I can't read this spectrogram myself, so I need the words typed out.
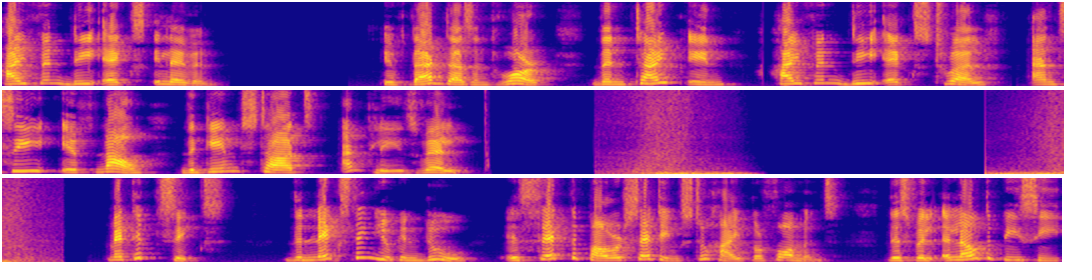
hyphen dx11. If that doesn't work, then type in hyphen dx12 and see if now the game starts and plays well. Method 6. The next thing you can do is set the power settings to high performance. This will allow the PC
